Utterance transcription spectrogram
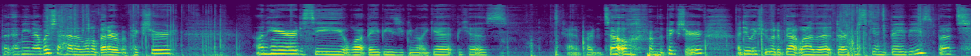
But I mean, I wish I had a little better of a picture on here to see what babies you can really get because it's kind of hard to tell from the picture. I do wish we would have got one of the darker skinned babies, but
